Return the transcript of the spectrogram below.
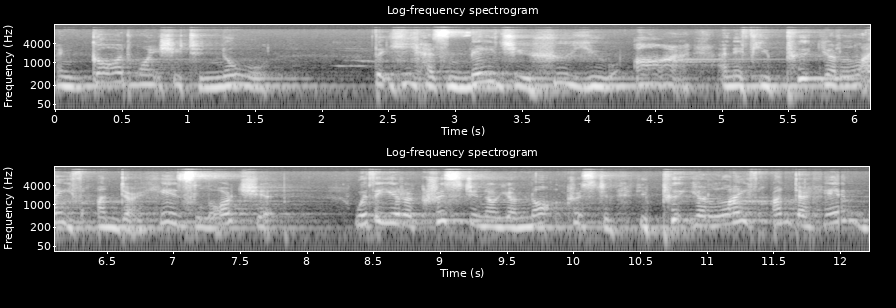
and God wants you to know that He has made you who you are. And if you put your life under His lordship, whether you're a Christian or you're not a Christian, if you put your life under Him,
